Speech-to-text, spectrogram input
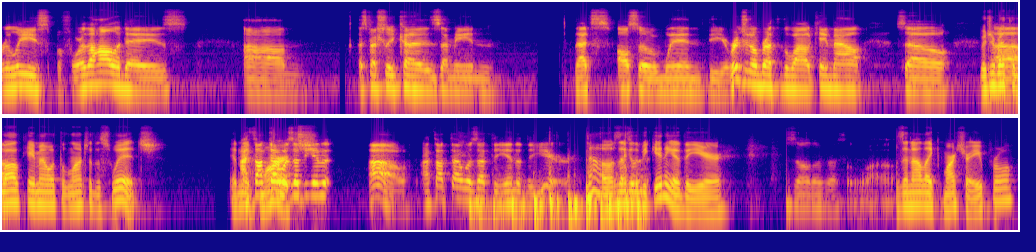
release before the holidays, um, especially because I mean, that's also when the original Breath of the Wild came out. So Richard Breath of the uh, Wild came out with the launch of the Switch. In, I like, thought that was at the end. Of, oh, I thought that was at the end of the year. No, it was like at the beginning of the year. Zelda Breath of the Wild. Was it not like March or April?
